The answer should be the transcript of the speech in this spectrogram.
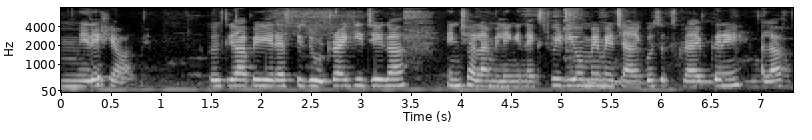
मेरे ख्याल में। तो इसलिए आप ये रेसिपी ज़रूर ट्राई कीजिएगा। इन मिलेंगे नेक्स्ट वीडियो में। मेरे चैनल को सब्सक्राइब करें। अल्लाह हाफ़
